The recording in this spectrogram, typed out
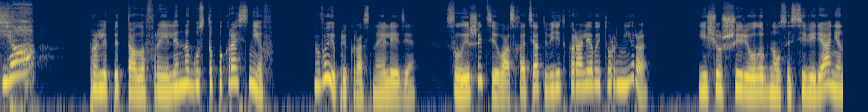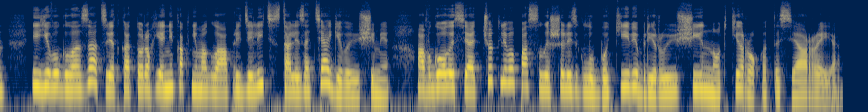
«Я?» — пролепетала Фрейлина, густо покраснев. «Вы, прекрасная леди, слышите, вас хотят видеть королевой турнира?» Еще шире улыбнулся северянин, и его глаза, цвет которых я никак не могла определить, стали затягивающими, а в голосе отчетливо послышались глубокие вибрирующие нотки рокота Сиарея.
